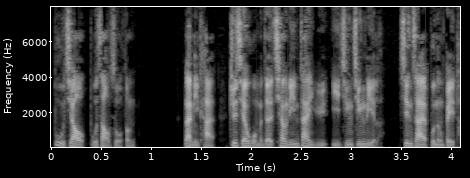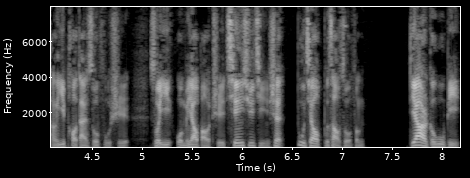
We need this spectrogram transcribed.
不骄不躁作风。那你看，之前我们的枪林弹雨已经经历了，现在不能被糖衣炮弹所腐蚀，所以我们要保持谦虚谨慎、不骄不躁作风。第二个务必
